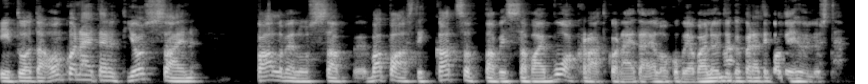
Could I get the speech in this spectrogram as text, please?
niin tuota, onko näitä nyt jossain palvelussa vapaasti katsottavissa vai vuokraatko näitä elokuvia vai löytyykö peräti kotihyllystä?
